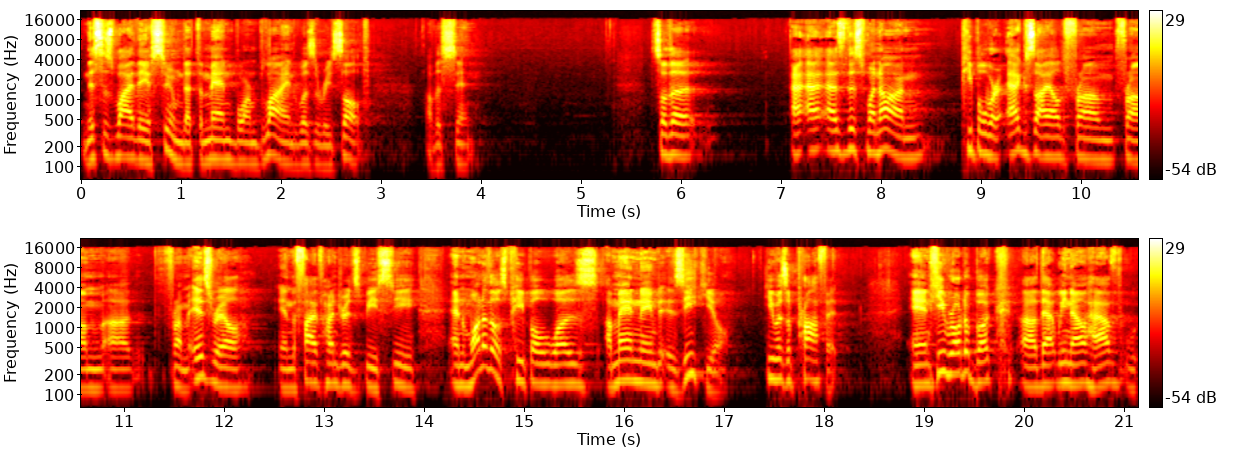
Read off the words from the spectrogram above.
And this is why they assumed that the man born blind was the result of a sin. So, the, as this went on, people were exiled from, from, uh, from Israel in the 500s BC. And one of those people was a man named Ezekiel. He was a prophet. And he wrote a book uh, that we now have.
